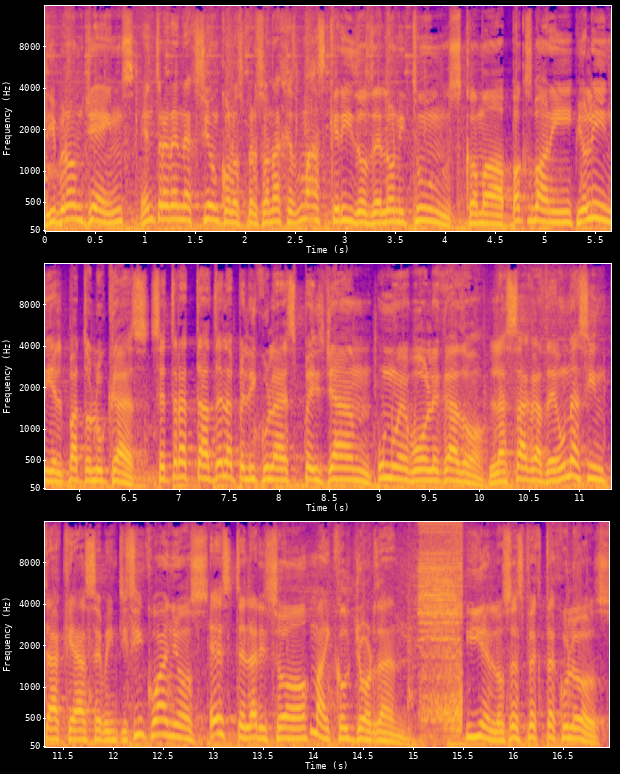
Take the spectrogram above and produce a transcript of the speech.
LeBron James entrará en acción con los personajes más queridos de Looney Tunes, como Bugs Bunny, Violín y el Pato Lucas. Se trata de la película Space Jam, un nuevo legado, la saga de una cinta que hace 25 años estelarizó Michael Jordan. Y en los espectáculos.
